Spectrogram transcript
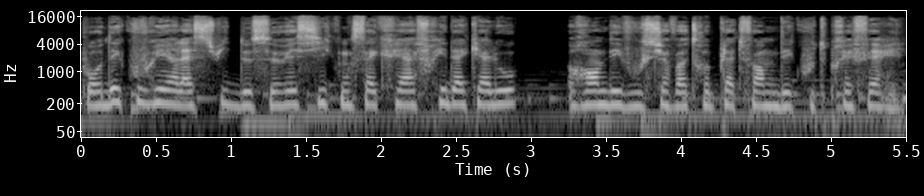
Pour découvrir la suite de ce récit consacré à Frida Kahlo, rendez-vous sur votre plateforme d'écoute préférée.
